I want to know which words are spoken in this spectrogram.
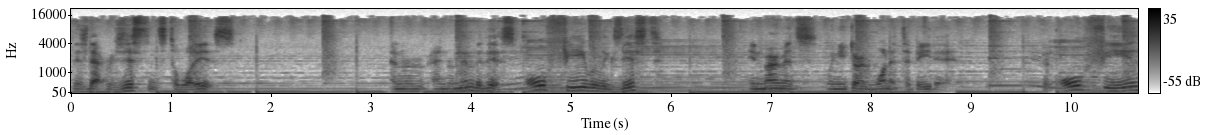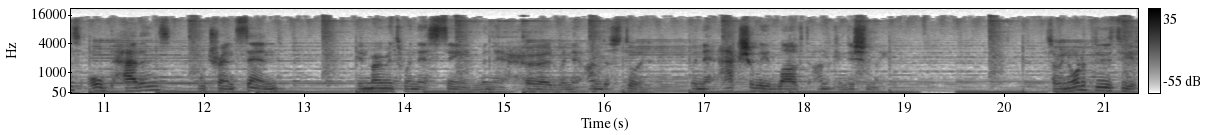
There's that resistance to what is. And, and remember this all fear will exist in moments when you don't want it to be there. But all fears, all patterns will transcend in moments when they're seen, when they're heard, when they're understood when they're actually loved unconditionally. So, in order to do this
